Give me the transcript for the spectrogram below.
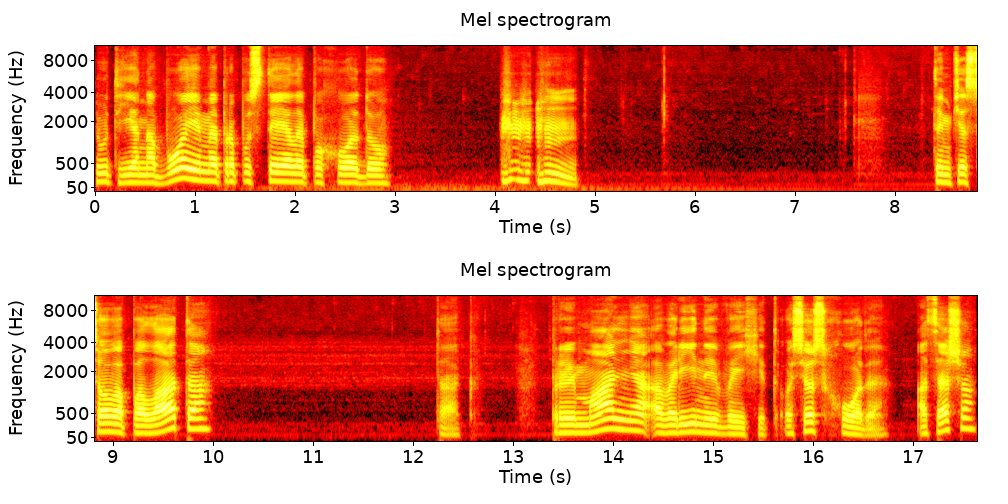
Тут є набої, ми пропустили, походу. Тимчасова палата. Так. Приймальня, аварійний вихід. Ось ось сходи. А це що?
